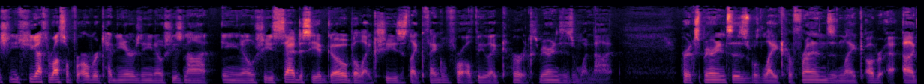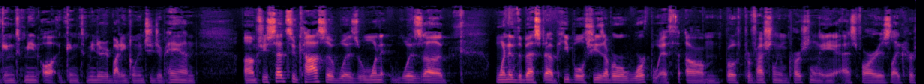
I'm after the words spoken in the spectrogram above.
she she got to wrestle for over 10 years and you know she's not you know she's sad to see it go but like she's like thankful for all the like her experiences and whatnot her experiences with like her friends and like other uh, getting to meet all getting to meet everybody going to japan um she said tsukasa was one was uh one of the best uh, people she's ever worked with, um, both professionally and personally, as far as like her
